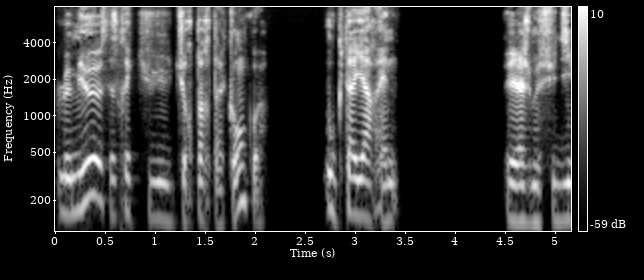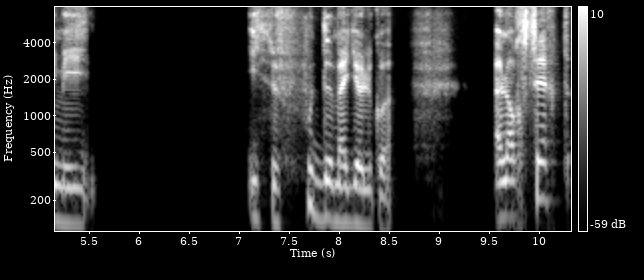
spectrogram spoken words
le mieux, ce serait que tu, tu repartes à Caen, quoi, ou que tu ailles à Rennes. Et là, je me suis dit mais ils se foutent de ma gueule, quoi. Alors certes,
